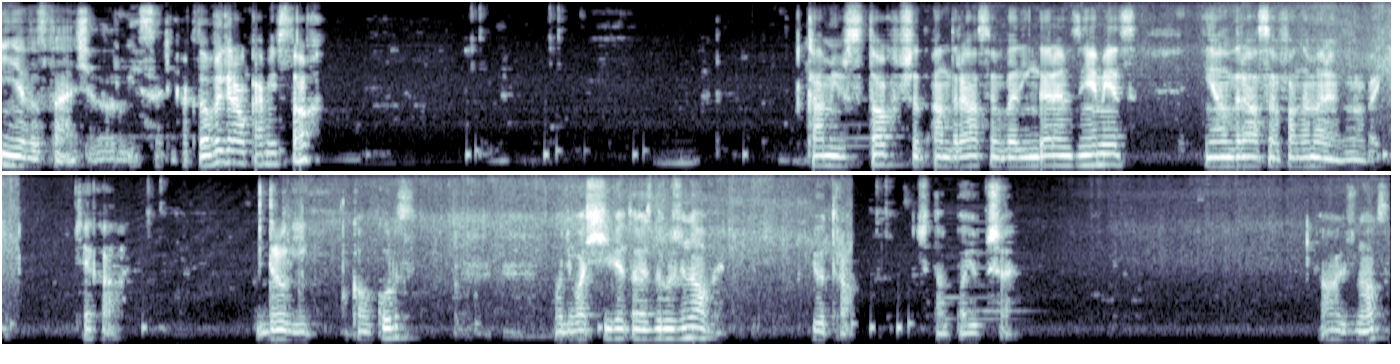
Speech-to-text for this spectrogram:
I nie dostałem się do drugiej serii. A kto wygrał Kamil Stoch? Kamil Stoch przed Andreasem Wellingerem z Niemiec i Andreasem Fanemerem z Norwegii. Ciekawe. Drugi konkurs. Choć właściwie to jest drużynowy. Jutro. Czy tam pojutrze. No, już noc.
